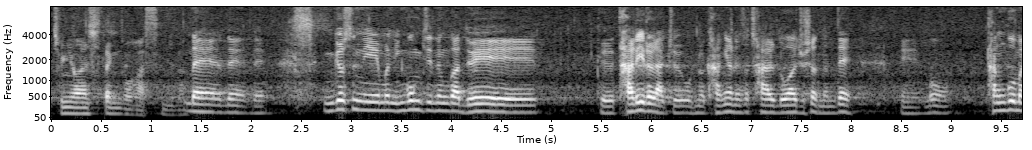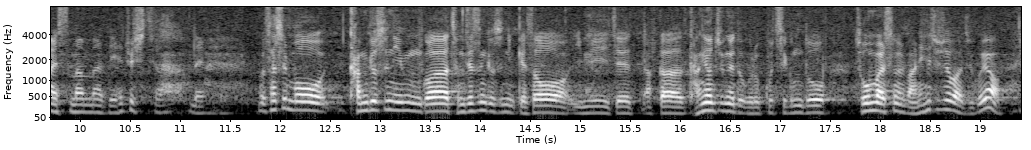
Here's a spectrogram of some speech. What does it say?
중요한 시대인 것 같습니다. 네, 네, 네. 임 교수님은 인공지능과 뇌그 다리를 아주 오늘 강연에서 잘 놓아주셨는데, 예, 뭐 당부 말씀 한마디 해주시죠. 네. 뭐 사실 뭐감 교수님과 정재승 교수님께서 이미 이제 아까 강연 중에도 그렇고 지금도 좋은 말씀을 많이 해주셔가지고요.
